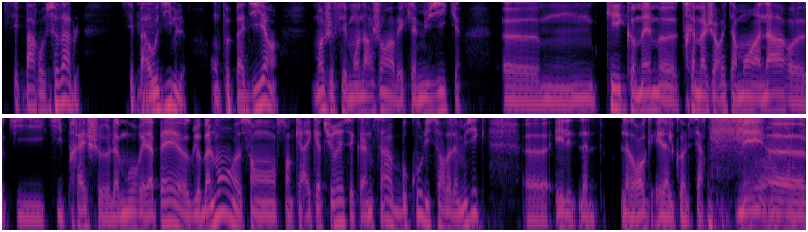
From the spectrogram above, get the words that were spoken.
c'est pas recevable, c'est pas Mhm. audible. On peut pas dire, moi je fais mon argent avec la musique, euh, qui est quand même euh, très majoritairement un art euh, qui, qui prêche euh, l'amour et la paix globalement, sans, sans caricaturer, c'est quand même ça beaucoup l'histoire de la musique euh, et la, la drogue et l'alcool certes, mais euh,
